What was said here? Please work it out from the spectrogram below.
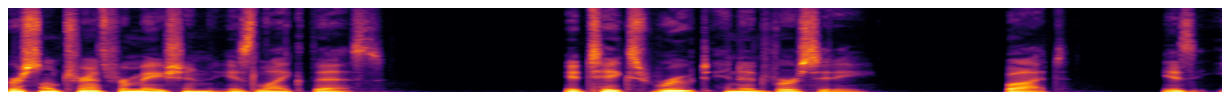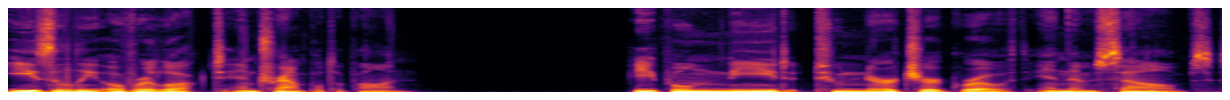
Personal transformation is like this it takes root in adversity, but is easily overlooked and trampled upon. People need to nurture growth in themselves.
